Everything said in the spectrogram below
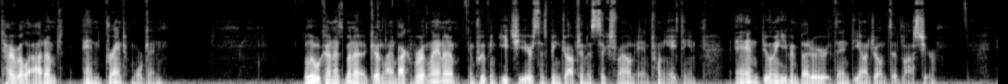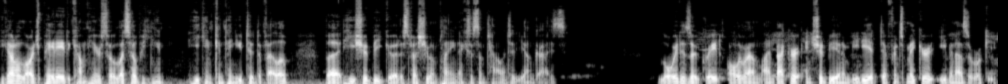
Tyrell Adams, and Grant Morgan. Oluokun has been a good linebacker for Atlanta, improving each year since being drafted in the sixth round in 2018, and doing even better than Deion Jones did last year. He got a large payday to come here, so let's hope he can he can continue to develop, but he should be good, especially when playing next to some talented young guys. Lloyd is a great all around linebacker and should be an immediate difference maker even as a rookie.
